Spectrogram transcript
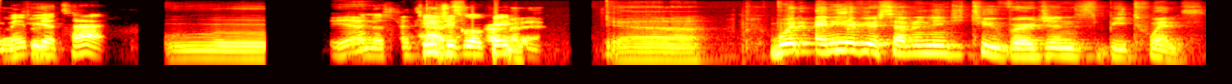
maybe a tat Ooh, Yeah, in a strategic that's location. permanent. Yeah. Would any of your 72 virgins be twins?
